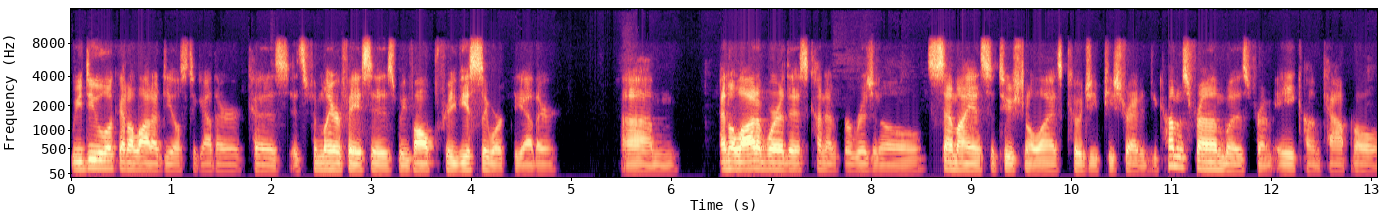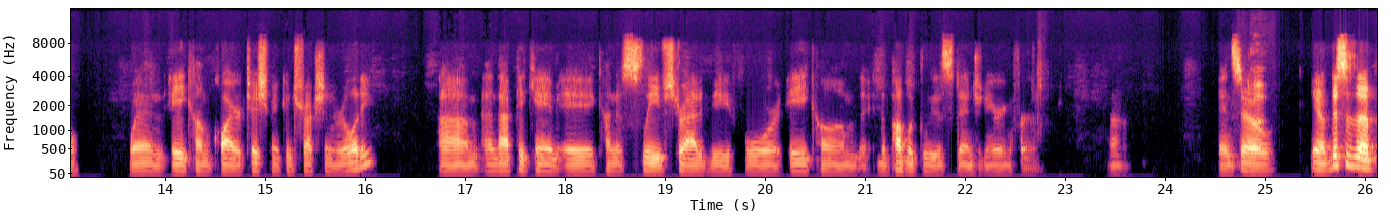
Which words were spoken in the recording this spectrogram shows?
we do look at a lot of deals together because it's familiar faces. We've all previously worked together. Um, and a lot of where this kind of original semi-institutionalized co-GP strategy comes from was from AECOM Capital when AECOM acquired Tishman Construction Realty. Um, and that became a kind of sleeve strategy for AECOM, the, the publicly listed engineering firm. Uh, and so, you know, this is a,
